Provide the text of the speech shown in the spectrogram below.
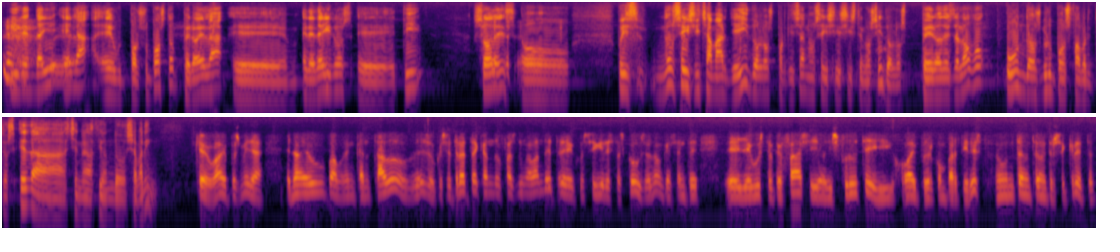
E dende aí, ela, eu, por suposto, pero ela, eh, heredeiros, eh, ti, sodes o... Pois non sei se chamarlle ídolos, porque xa non sei se existen os ídolos, pero desde logo un dos grupos favoritos é da xeneración do Xabarín. Que guai, pois mira, E non, eu, vamos, encantado de eso, que se trata cando faz dunha banda é conseguir estas cousas, non? Que a xente eh, lle guste o que faz e o disfrute e, joai, poder compartir isto, non? Non ten, non ten outro secreto,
